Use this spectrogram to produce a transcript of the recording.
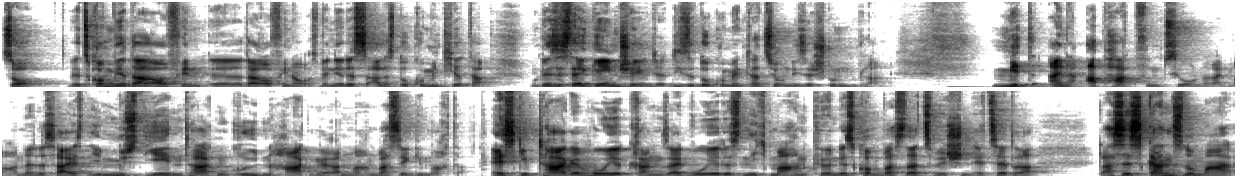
So, jetzt kommen wir darauf, hin, äh, darauf hinaus. Wenn ihr das alles dokumentiert habt, und das ist der Game Changer, diese Dokumentation, dieser Stundenplan mit einer Abhackfunktion reinmachen. Ne? Das heißt, ihr müsst jeden Tag einen grünen Haken ranmachen, was ihr gemacht habt. Es gibt Tage, wo ihr krank seid, wo ihr das nicht machen könnt, es kommt was dazwischen, etc. Das ist ganz normal.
